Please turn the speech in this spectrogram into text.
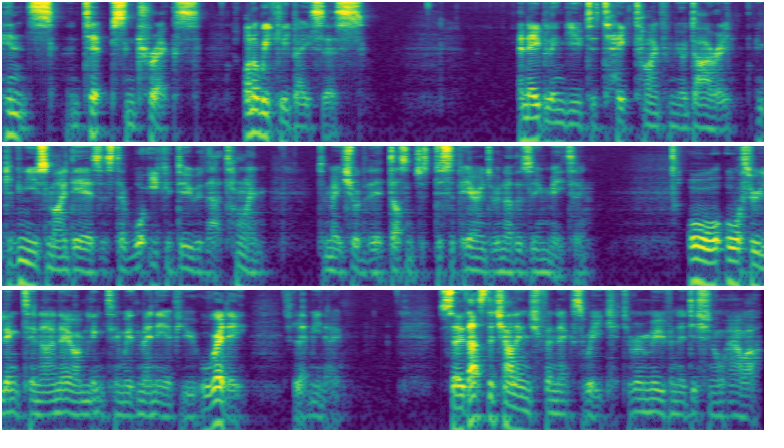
hints and tips and tricks on a weekly basis, enabling you to take time from your diary and giving you some ideas as to what you could do with that time to make sure that it doesn't just disappear into another Zoom meeting. Or, or through LinkedIn. I know I'm linked in with many of you already. Let me know. So that's the challenge for next week to remove an additional hour.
